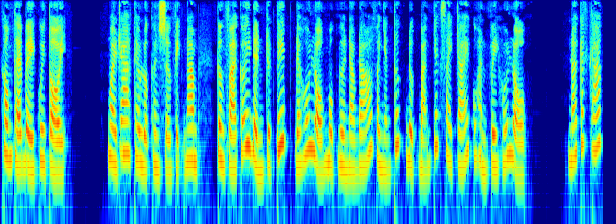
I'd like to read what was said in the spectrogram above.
không thể bị quy tội. Ngoài ra, theo luật hình sự Việt Nam, cần phải có ý định trực tiếp để hối lộ một người nào đó và nhận thức được bản chất sai trái của hành vi hối lộ. Nói cách khác,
